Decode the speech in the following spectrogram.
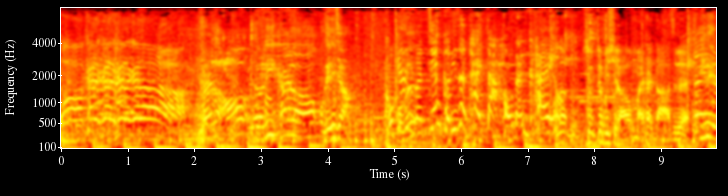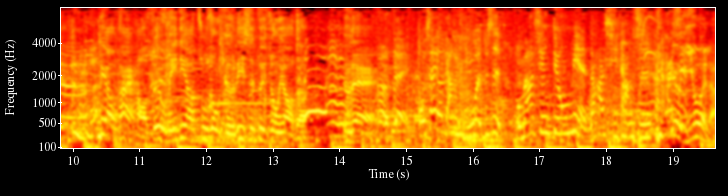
哇，开了，开了，开了，开了！开了哦，蛤蜊开了哦，我跟你讲，我跟你们，今天蛤蜊真的太大，好难开哦。就对不起啦，我买太大，是不是？因为料太好，所以我们一定要注重蛤蜊是最重要的，对不对？嗯，对。我现在有两个疑问，就是我们要先丢面让它吸汤汁，还是问啊？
